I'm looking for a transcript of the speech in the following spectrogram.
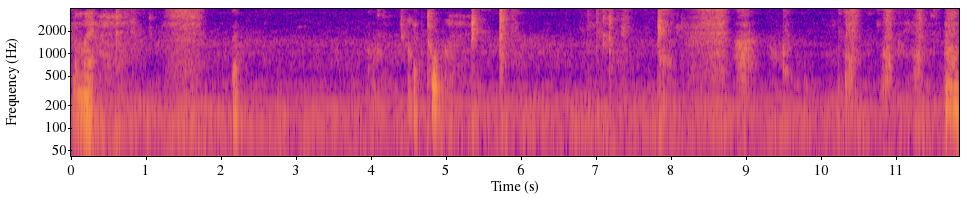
ทำไมแบบแบบทุบอืม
